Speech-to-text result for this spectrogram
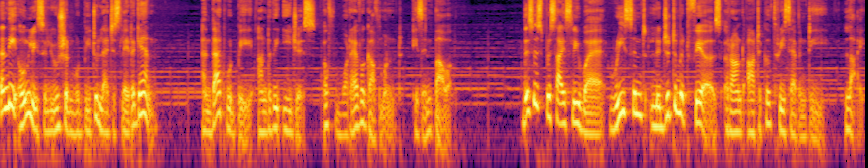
then the only solution would be to legislate again. And that would be under the aegis of whatever government is in power. This is precisely where recent legitimate fears around Article 370 lie.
